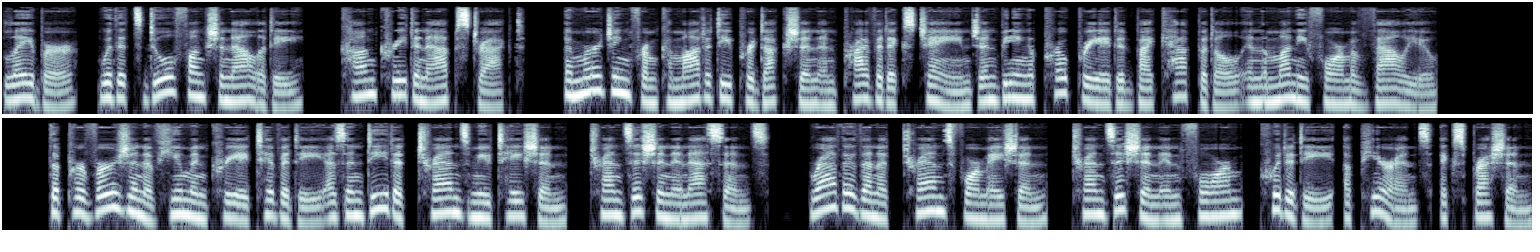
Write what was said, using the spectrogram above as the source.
labor, with its dual functionality, concrete and abstract, emerging from commodity production and private exchange and being appropriated by capital in the money form of value. The perversion of human creativity is indeed a transmutation, transition in essence, rather than a transformation, transition in form, quiddity, appearance, expression.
